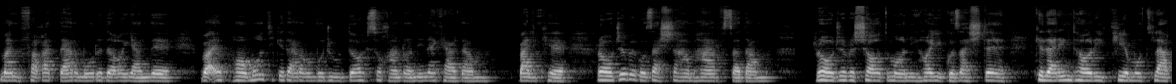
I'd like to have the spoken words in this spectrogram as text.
من فقط در مورد آینده و ابهاماتی که در آن وجود داشت سخنرانی نکردم بلکه راجع به گذشته هم حرف زدم راجع به شادمانی های گذشته که در این تاریکی مطلق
